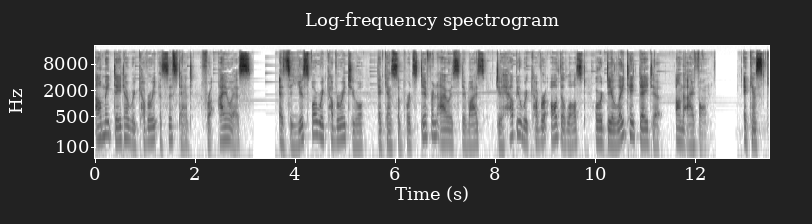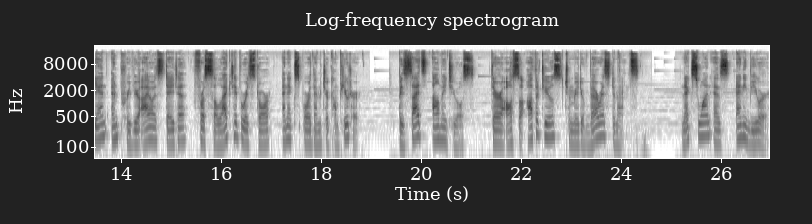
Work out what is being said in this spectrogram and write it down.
AOMEI Data Recovery Assistant for iOS. It's a useful recovery tool that can support different iOS devices to help you recover all the lost or deleted data on the iPhone. It can scan and preview iOS data for selective restore and export them to computer. Besides AOMEI tools, there are also other tools to meet your various demands. Next one is AnyViewer.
